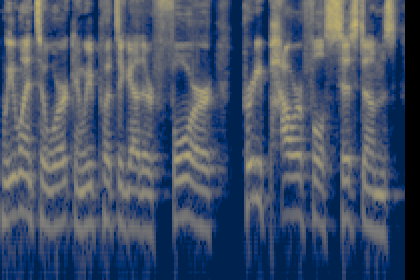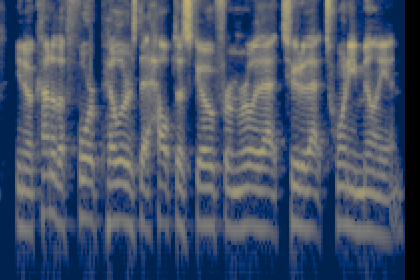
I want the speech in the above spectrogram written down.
we went to work and we put together four pretty powerful systems you know kind of the four pillars that helped us go from really that 2 to that 20 million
